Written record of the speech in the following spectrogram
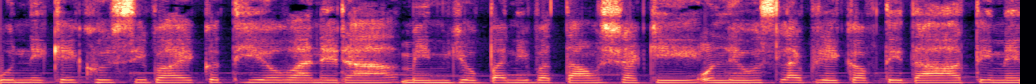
ऊ निकै खुसी भएको थियो भनेर मिन यो पनि बताउँछ कि उनले उसलाई ब्रेकअप दिँदा अति नै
